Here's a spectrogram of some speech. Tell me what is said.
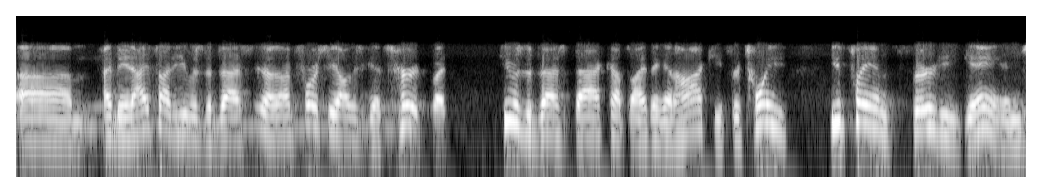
um, I mean, I thought he was the best. You know, unfortunately, he always gets hurt, but he was the best backup I think in hockey. For 20, you play him 30 games.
